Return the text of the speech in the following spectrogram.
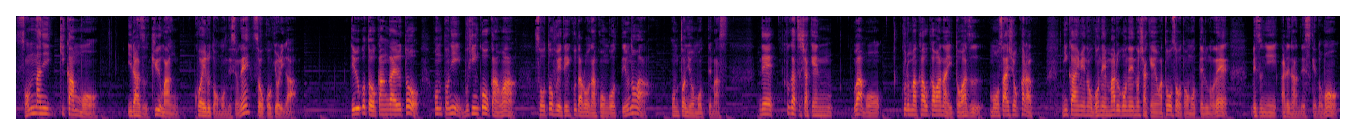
そんなに期間もいらず9万超えると思うんですよね走行距離が。っていうことを考えると本当に部品交換は相当増えていくだろうな今後っていうのは本当に思ってます。で9月車検はもう車買う買わない問わずもう最初から2回目の5年丸5年の車検は通そうと思ってるので別にあれなんですけども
